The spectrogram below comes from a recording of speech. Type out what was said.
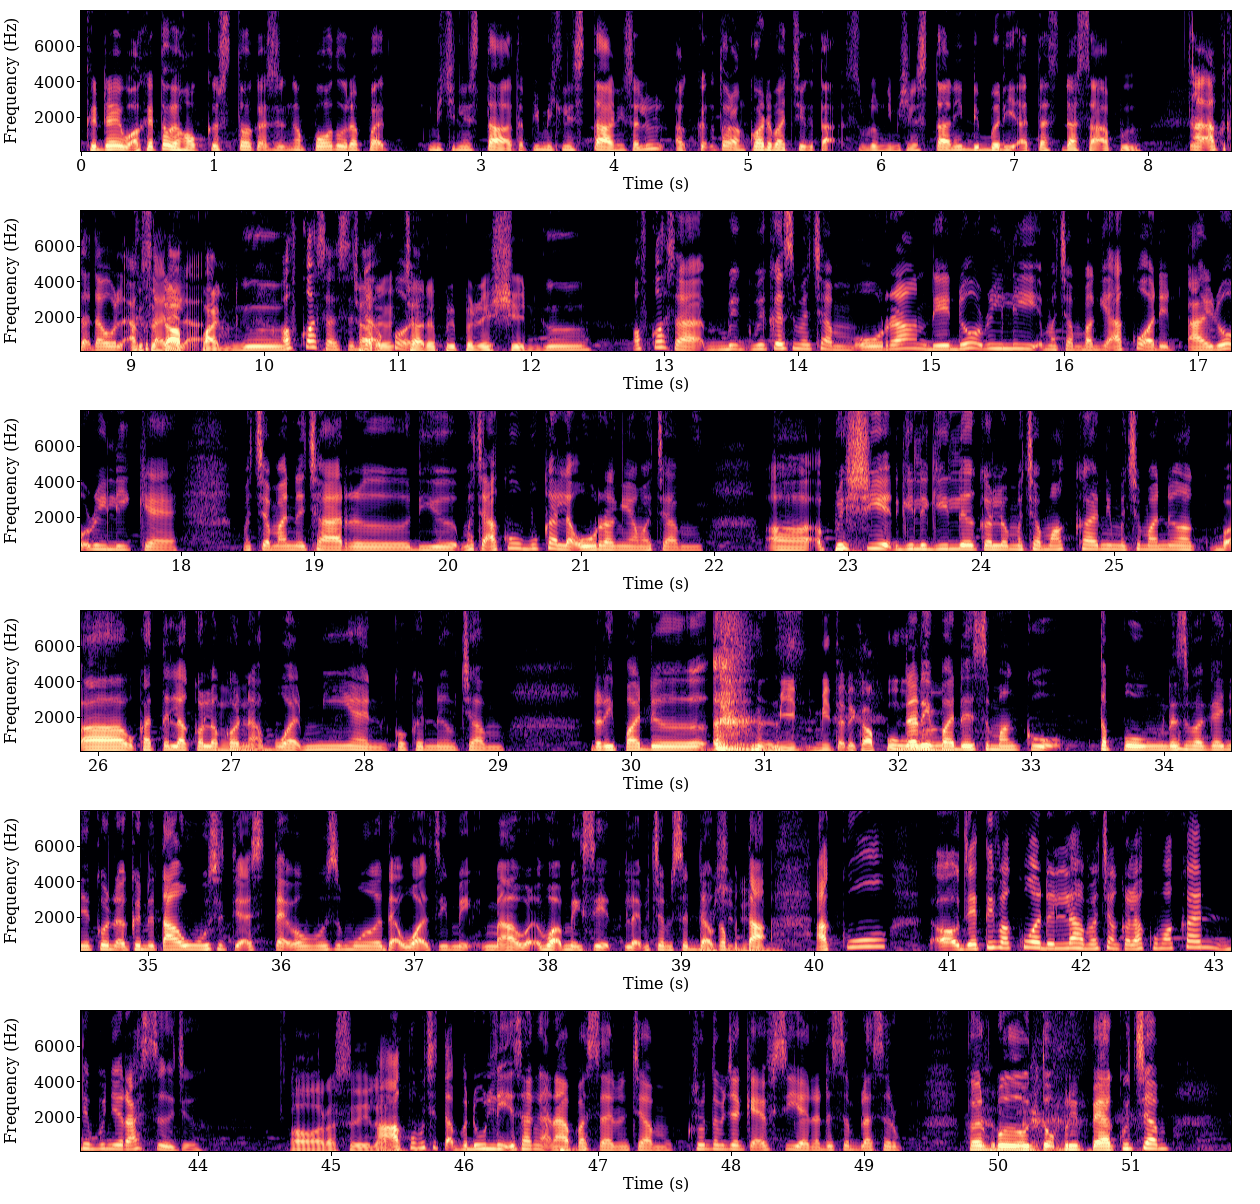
kedai aku tahu yang hawker store kat Singapore tu dapat Michelin star tapi Michelin star ni selalu aku tak tahu lah kau ada baca ke tak sebelum ni Michelin star ni diberi atas dasar apa? Uh, aku tak tahu lah. Aku tak ada lah. Kesedapan ke? Of course lah sedap cara kot. cara preparation ke? Of course lah be- Because macam Orang They don't really Macam bagi aku ada I don't really care Macam mana cara Dia Macam aku bukanlah orang yang macam uh, Appreciate gila-gila Kalau macam makan ni Macam mana uh, Katalah kalau hmm. kau nak buat mie kan Kau kena macam Daripada Mi mi tak ada kapur. Daripada semangkuk tepung dan sebagainya. Kau nak kena tahu setiap step apa semua that what it make what makes it like macam sedap ke tak. Aku objektif aku adalah macam kalau aku makan dia punya rasa je. Oh, rasa lah. aku macam tak peduli sangat lah pasal macam contoh macam KFC kan ada 11 her- herba untuk prepare. Aku macam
